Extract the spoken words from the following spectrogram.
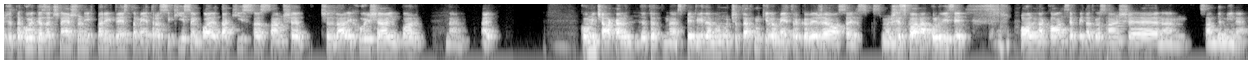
že takoj, ko začneš v njih prvih 200 metrov, si kisa in pol je ta kisa sam še, še dalje hujša in pol, ne, aj, ko mi čakali, da te ne, spet vidim v četrtem kilometru, ko veš, da smo že skoraj na polovici, pol na koncu je pitati, ko sem še, ne, sam da mine.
